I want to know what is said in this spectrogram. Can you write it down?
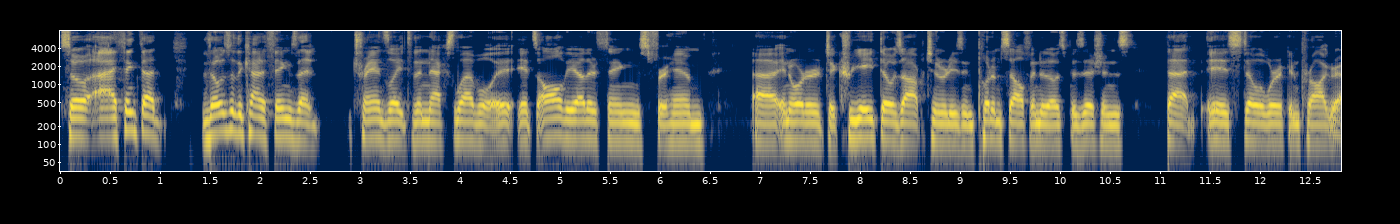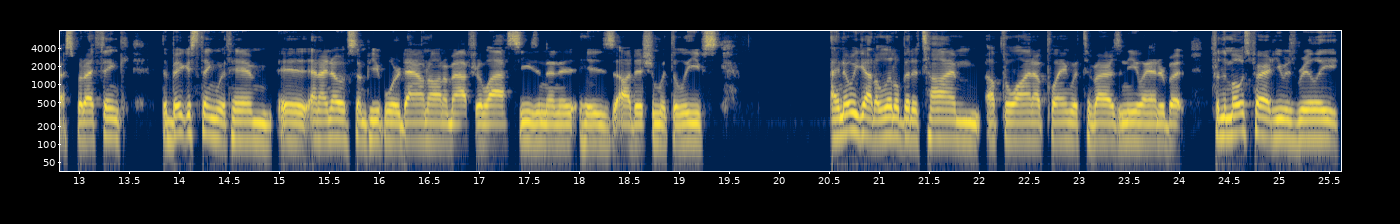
So I think that those are the kind of things that translate to the next level. It, it's all the other things for him uh, in order to create those opportunities and put himself into those positions that is still a work in progress. But I think the biggest thing with him, is, and I know some people were down on him after last season and his audition with the Leafs, I know he got a little bit of time up the lineup playing with Tavares and Nylander, but for the most part, he was really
